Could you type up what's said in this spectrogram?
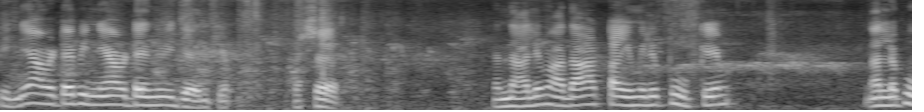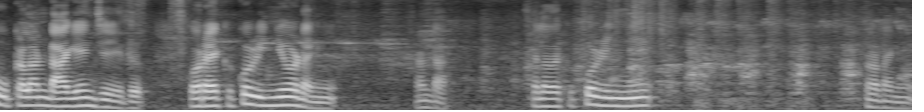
പിന്നെ ആവട്ടെ പിന്നെ ആവട്ടെ എന്ന് വിചാരിക്കും. പക്ഷേ എന്നാലും അത് ആ ടൈമിൽ പൂക്കുകയും നല്ല പൂക്കളുണ്ടാകുകയും ചെയ്തു. കുറേയൊക്കെ കൊഴിഞ്ഞു തുടങ്ങി. കണ്ട? ചിലതൊക്കെ കൊഴിഞ്ഞ് തുടങ്ങി.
